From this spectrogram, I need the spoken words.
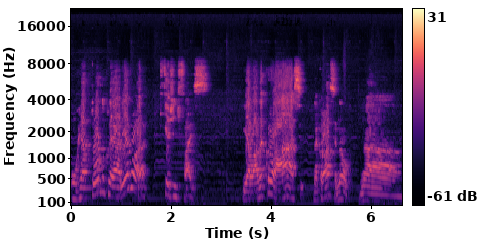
um reator nuclear, e agora? O que, que a gente faz? E é lá na Croácia. Na Croácia, não. Na.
